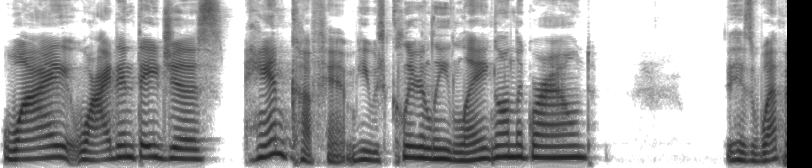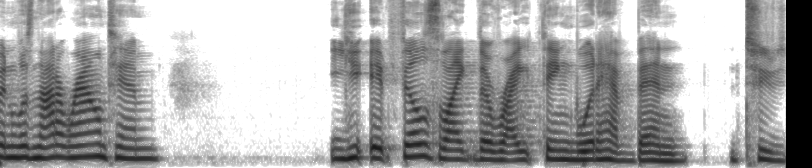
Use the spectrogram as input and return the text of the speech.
Why why didn't they just handcuff him? He was clearly laying on the ground. His weapon was not around him. it feels like the right thing would have been to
